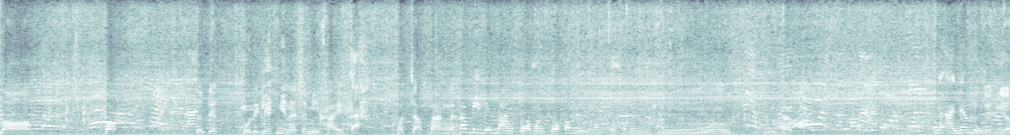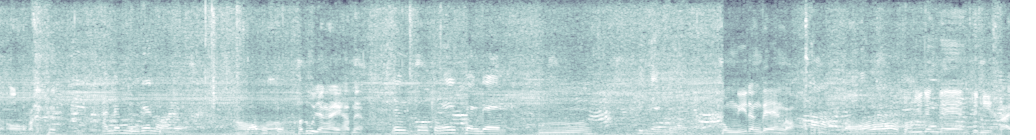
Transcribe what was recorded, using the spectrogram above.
หรอ ก็เล็กๆตัวเล็กๆเนี่ยนะจะมีไข่จ้ะ ขอจับบ้างนะก็มีเป็นบางตัวบางตัวก็มีบางตัวก็ไม่มี อืมนี่ครับ เนี่ยอันเนี้ยมีเดี๋ยวเหงื่อออก อันเนี้ยมีแน่นอนเลยอ๋อร้อยเปอร์เซ็นต์เขาดูยังไงครับเนี่ยเนี่ยตัวตรงนี้แดงอืมๆเป็นแดง ตรงนี้แดงๆเหรอใช่ อ๋อตรงนี้แดงๆจะมีไข่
